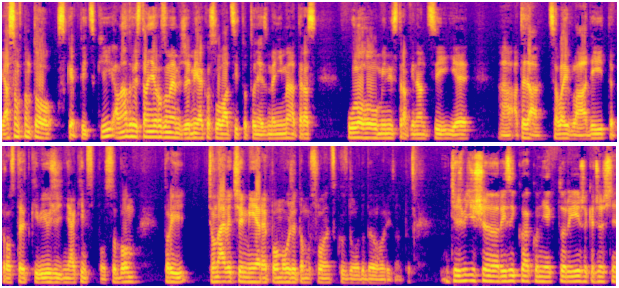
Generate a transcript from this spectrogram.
ja som v tomto skeptický, ale na druhej strane rozumiem, že my ako Slováci toto nezmeníme a teraz úlohou ministra financí je a, a teda celej vlády tie prostriedky využiť nejakým spôsobom, ktorý čo najväčšej miere pomôže tomu Slovensku z dlhodobého horizontu. Tiež vidíš e, riziko ako niektorí, že keďže, ešte,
